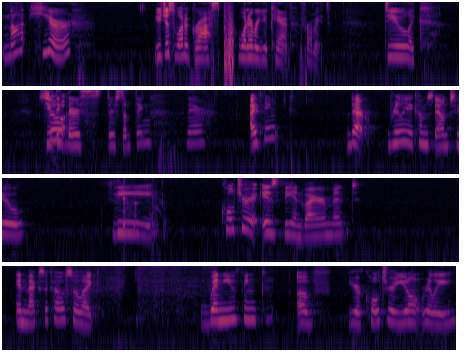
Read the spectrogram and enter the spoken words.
not here, you just want to grasp whatever you can from it. Do you like? Do you think there's there's something there? I think that really it comes down to the culture is the environment in Mexico. So, like, when you think of your culture, you don't really,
